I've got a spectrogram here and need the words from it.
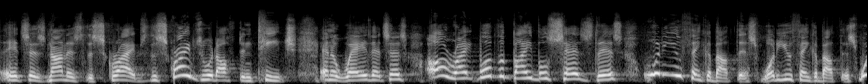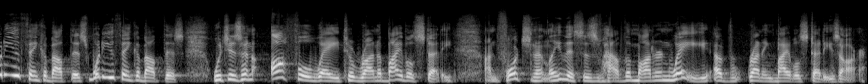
It says, not as the scribes. The scribes would often teach in a way that says, all right, well, the Bible says this. What do you think about this? What do you think about this? What do you think about this? What do you think about this? Which is an awful way to run a Bible study. Unfortunately, this is how the modern way of running Bible studies are.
